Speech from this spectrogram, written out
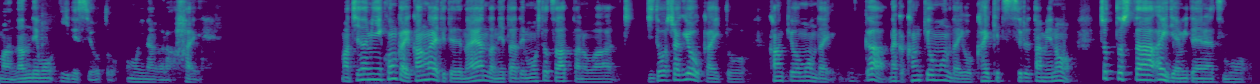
まあ、何でもいいですよと思いながら、はい。まあ、ちなみに今回考えてて悩んだネタでもう一つあったのは、自動車業界と環境問題が、なんか環境問題を解決するための、ちょっとしたアイディアみたいなやつも、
